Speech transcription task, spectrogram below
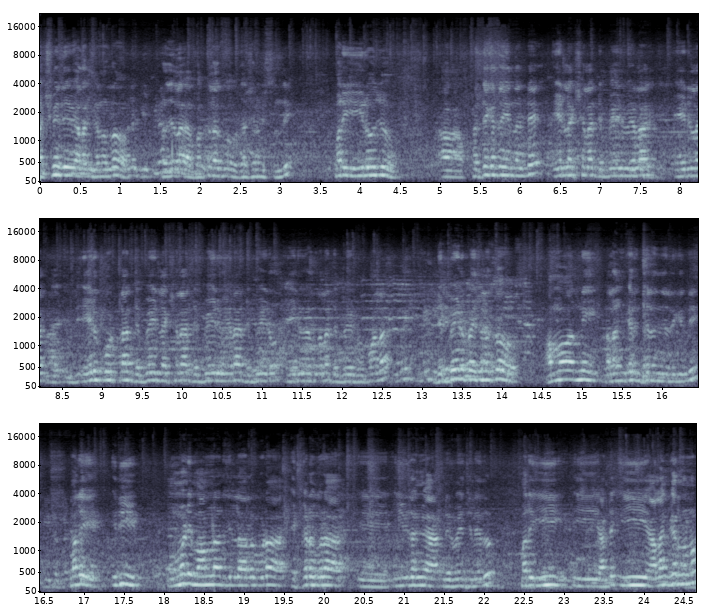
లక్ష్మీదేవి అలంకరణలో ప్రజల భక్తులకు దర్శనమిస్తుంది. మరి ఈరోజు ప్రత్యేకత ఏంటంటే ఏడు లక్షల డెబ్బై ఏడు వేల ఏడు ఏడు కోట్ల డెబ్బై ఏడు లక్షల డెబ్బై ఏడు వేల డెబ్బై ఏడు ఏడు వందల డెబ్బై ఏడు రూపాయల డెబ్బై ఏడు పైసలతో అమ్మవారిని అలంకరించడం జరిగింది. మరి ఇది ఉమ్మడి మామనాడు జిల్లాలో కూడా ఎక్కడ కూడా ఈ ఈ విధంగా నిర్వహించలేదు. మరి ఈ ఈ అంటే ఈ అలంకరణను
